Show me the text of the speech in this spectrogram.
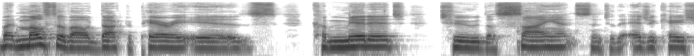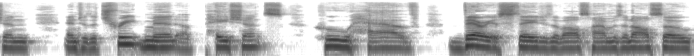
But most of all, Dr. Perry is committed to the science and to the education and to the treatment of patients who have various stages of Alzheimer's and also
